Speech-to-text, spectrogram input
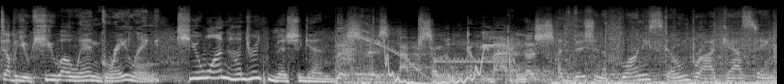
WQON Grayling, Q100 Michigan. This is absolute madness. a division of Blarney Stone Broadcasting.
